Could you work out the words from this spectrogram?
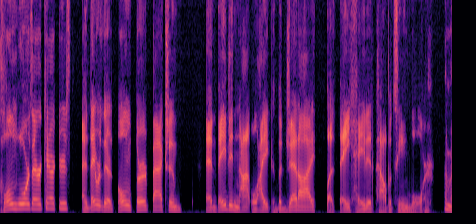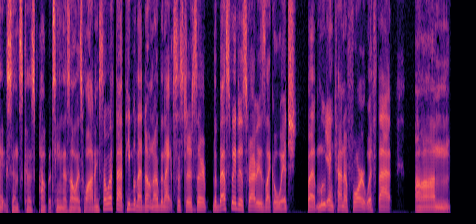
Clone Wars era characters. And they were their own third faction. And they did not like the Jedi, but they hated Palpatine more. That makes sense because Palpatine is always watching. So with that, people that don't know the Night Sisters, they're the best way to describe it is like a witch. But moving kind of forward with that, um,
